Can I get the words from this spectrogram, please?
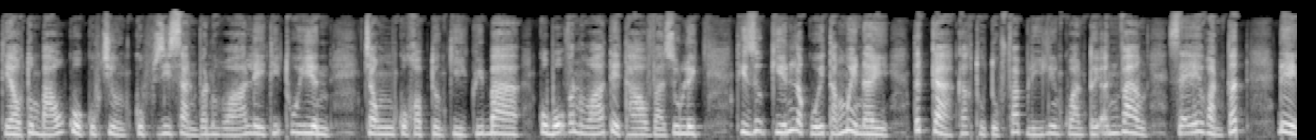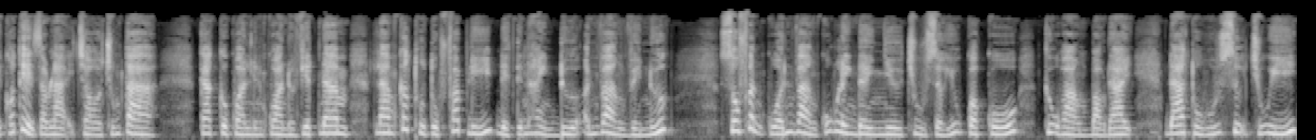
Theo thông báo của Cục trưởng Cục Di sản Văn hóa Lê Thị Thu Hiền trong cuộc họp thường kỳ quý 3 của Bộ Văn hóa Thể thao và Du lịch, thì dự kiến là cuối tháng 10 này, tất cả các thủ tục pháp lý liên quan tới ấn vàng sẽ hoàn tất để có thể giao lại cho chúng ta. Các cơ quan liên quan ở Việt Nam làm các thủ tục pháp lý để tiến hành đưa ấn vàng về nước số phận của ấn vàng cũng lênh đênh như chủ sở hữu quá cố, cựu hoàng Bảo Đại, đã thu hút sự chú ý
